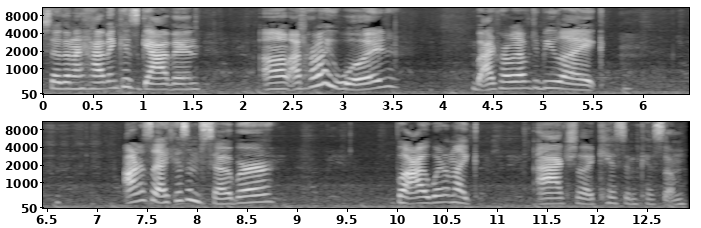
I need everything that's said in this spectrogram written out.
So then I haven't kissed Gavin. Um, I probably would, but I'd probably have to be like. Honestly, I kiss him sober, but I wouldn't like actually like kiss him, kiss him.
